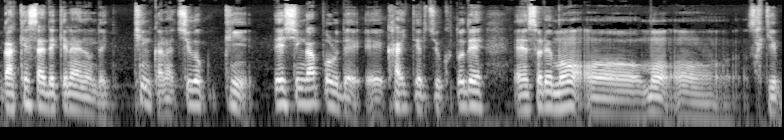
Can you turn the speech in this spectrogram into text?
が決済できないので金かな？中国金で、シンガポールで、えー、書いてるということで、えー、それも、もう、先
